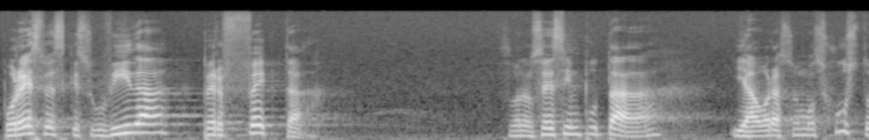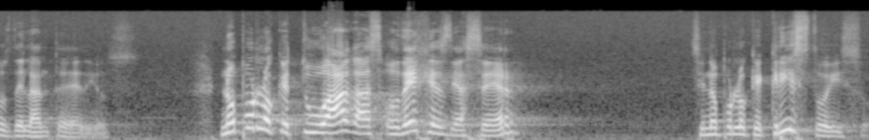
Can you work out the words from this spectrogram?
Por eso es que su vida perfecta nos es imputada y ahora somos justos delante de Dios. No por lo que tú hagas o dejes de hacer, sino por lo que Cristo hizo.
